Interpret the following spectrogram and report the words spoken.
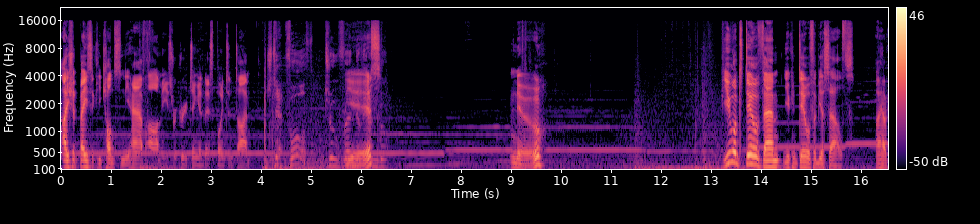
I should basically constantly have armies recruiting at this point in time. Step forth, true friend Yes. of the Emperor. No. If you want to deal with them, you can deal with them yourselves. I have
